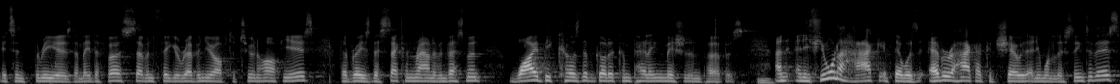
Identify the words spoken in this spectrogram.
It's in three years. They made the first seven figure revenue after two and a half years. They've raised their second round of investment. Why? Because they've got a compelling mission and purpose. Mm. And, and if you want a hack, if there was ever a hack I could share with anyone listening to this,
